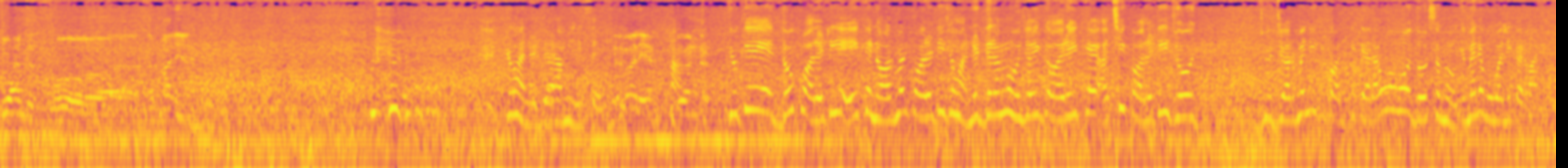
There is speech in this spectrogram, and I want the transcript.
two hundred two hundred gram ही सही हाँ. क्योंकि दो क्वालिटी है. एक है नॉर्मल क्वालिटी जो हंड्रेड ग्राम में हो जाएगी और एक है अच्छी क्वालिटी जो जो जर्मनी की क्वालिटी कह रहा है वो वो दो सौ में होगी. मैंने वो वाली करवानी को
